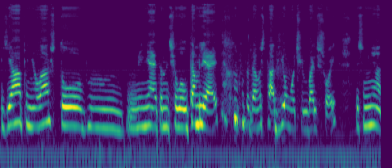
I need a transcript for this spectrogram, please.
я поняла, что меня это начало утомлять, потому что объем очень большой. То есть у меня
